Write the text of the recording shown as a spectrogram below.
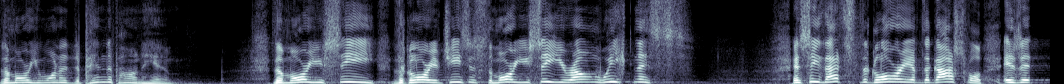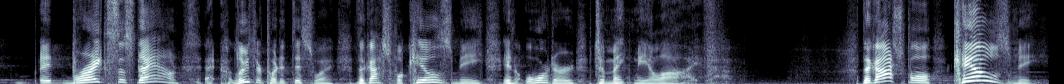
the more you want to depend upon Him. The more you see the glory of Jesus, the more you see your own weakness. And see, that's the glory of the gospel, is it it breaks us down. Luther put it this way the gospel kills me in order to make me alive. The gospel kills me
